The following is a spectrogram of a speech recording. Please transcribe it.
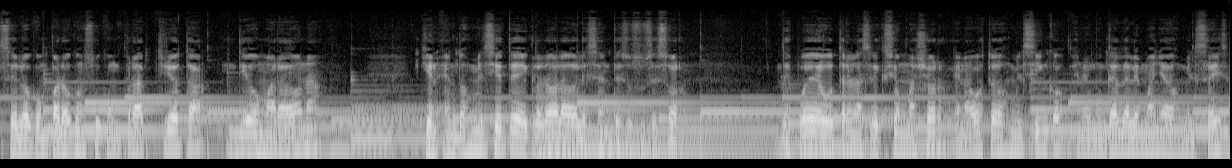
se lo comparó con su compatriota Diego Maradona quien en 2007 declaró al adolescente su sucesor. Después de debutar en la selección mayor en agosto de 2005, en el Mundial de Alemania 2006,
